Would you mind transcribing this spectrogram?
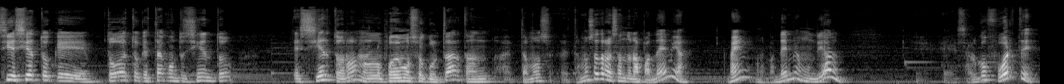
Sí es cierto que todo esto que está aconteciendo es cierto, ¿no? No lo podemos ocultar. Estamos, estamos atravesando una pandemia. ¿Ven? Una pandemia mundial. Es algo fuerte.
